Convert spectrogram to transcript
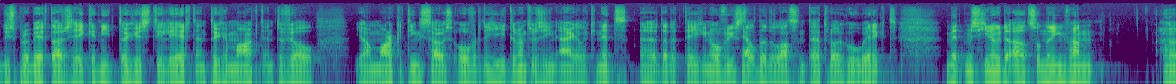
dus probeer daar zeker niet te gestileerd en te gemaakt en te veel ja, marketing saus over te gieten, want we zien eigenlijk net uh, dat het tegenovergestelde ja. de laatste tijd wel goed werkt. Met misschien ook de uitzondering van uh,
